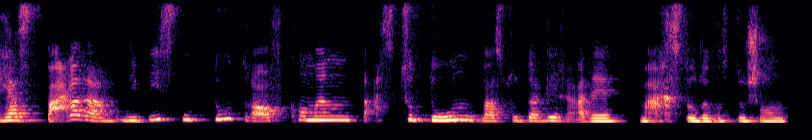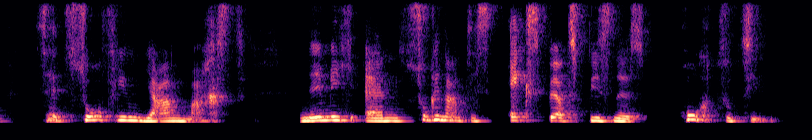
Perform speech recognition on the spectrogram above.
Herrst Barbara, wie bist denn du draufgekommen, das zu tun, was du da gerade machst oder was du schon seit so vielen Jahren machst, nämlich ein sogenanntes Experts-Business hochzuziehen?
